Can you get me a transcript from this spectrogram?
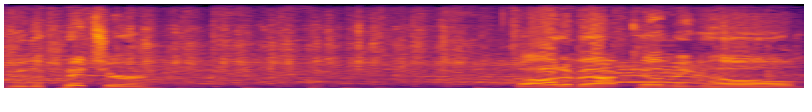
To the pitcher, thought about coming home.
